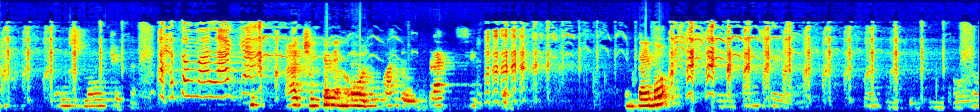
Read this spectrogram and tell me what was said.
one small chicken. Ah, chicken Or the you find the black chicken in table. Oh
